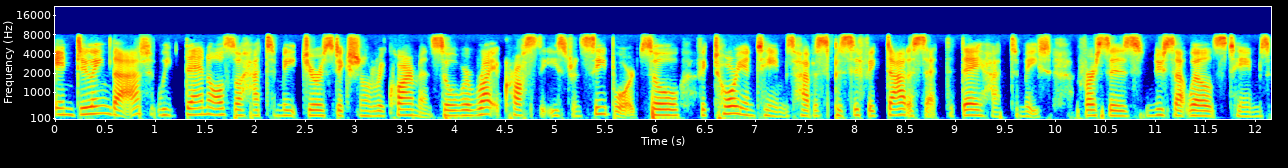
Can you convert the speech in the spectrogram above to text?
in doing that, we then also had to meet jurisdictional requirements. So we're right across the eastern seaboard. So Victorian teams have a specific data set that they had to meet versus New South Wales teams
